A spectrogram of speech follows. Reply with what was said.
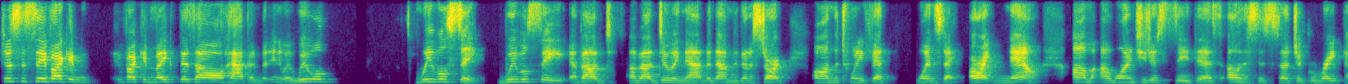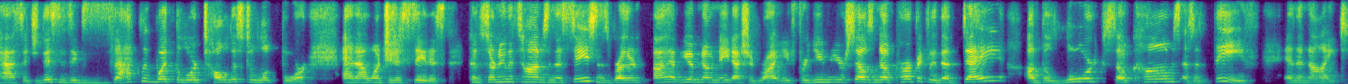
just to see if I can if I can make this all happen. But anyway, we will we will see. We will see about about doing that. But I'm going to start on the 25th Wednesday. All right, now um, I wanted you to see this. Oh, this is such a great passage. This is exactly what the Lord told us to look for, and I want you to see this concerning the times and the seasons, brethren. I have you have no need I should write you, for you yourselves know perfectly the day of the Lord so comes as a thief in the night.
